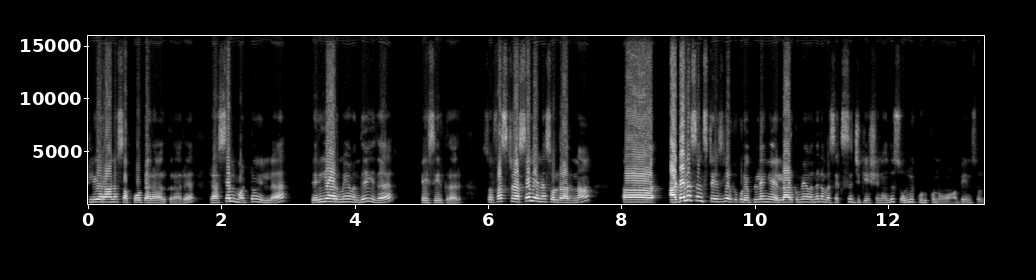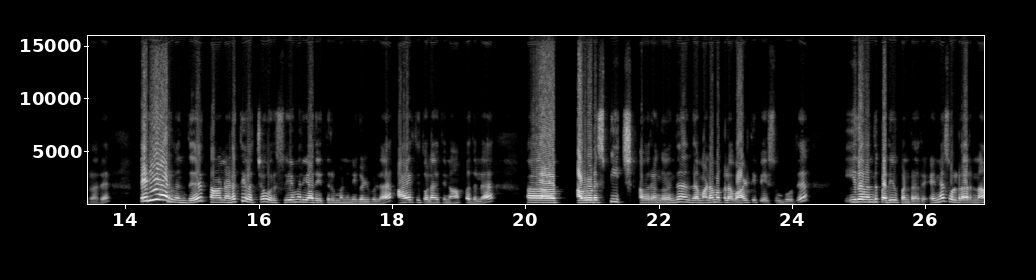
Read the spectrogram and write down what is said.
கிளியரான சப்போர்ட்டரா இருக்கிறாரு. ரசல் மட்டும் இல்லை பெரியாருமே வந்து இதை பேசியிருக்கிறாரு. ஸோ ஃபர்ஸ்ட் ரசல் என்ன சொல்றாருன்னா அடலசன் ஸ்டேஜ்ல இருக்கக்கூடிய பிள்ளைங்க எல்லாருக்குமே வந்து நம்ம செக்ஸ் எஜுகேஷன் வந்து சொல்லி கொடுக்கணும் அப்படின்னு சொல்றாரு. பெரியார் வந்து தான் நடத்தி வச்ச ஒரு சுயமரியாதை திருமண நிகழ்வுல ஆயிரத்தி தொள்ளாயிரத்தி நாற்பதுல அவரோட ஸ்பீச் அவர் அங்க வந்து அந்த மணமக்களை வாழ்த்தி பேசும்போது இதை வந்து பதிவு பண்றாரு. என்ன சொல்றாருன்னா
